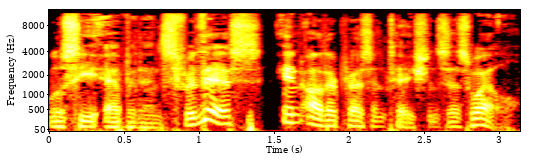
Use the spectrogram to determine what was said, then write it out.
We'll see evidence for this in other presentations as well.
